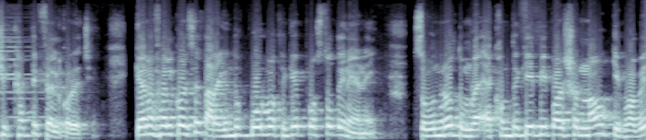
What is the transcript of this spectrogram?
শিক্ষার্থী ফেল করেছে। কেন ফেল করেছে? তারা কিন্তু পূর্ব থেকে প্রস্তুতি নেয় নেই। সো বন্ধুরা, তোমরা এখন থেকেই প্রিপারেশন নাও, কীভাবে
